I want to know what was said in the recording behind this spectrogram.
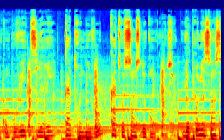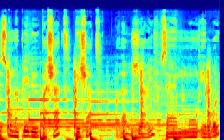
Donc on pouvait tirer quatre niveaux, quatre sens de compréhension. Le premier sens, c'est ce qu'on appelait le pachat, péchat. Voilà, j'y arrive. C'est un mot hébreu.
